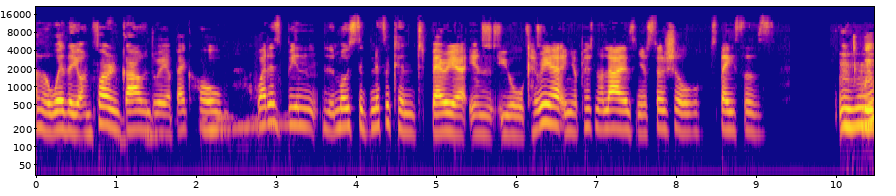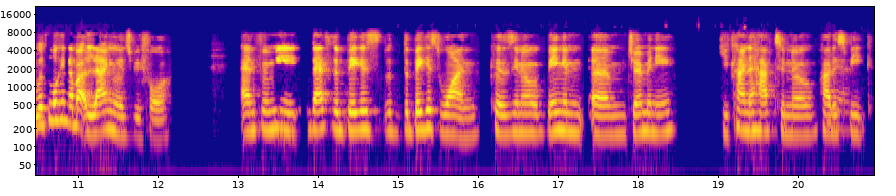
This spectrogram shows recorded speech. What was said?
uh, whether you're on foreign ground or you're back home, what has been the most significant barrier in your career, in your personal lives, in your social spaces? Mhm. We were talking about language before. And for me, that's the biggest the, biggest one because you know, being in um Germany, you kind of have to know how to speak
